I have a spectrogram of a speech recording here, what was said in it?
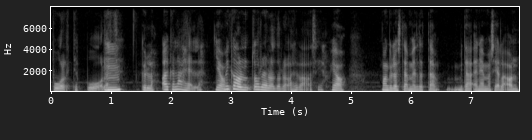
puolet ja puolet. Mm, kyllä. Aika lähelle, Joo. mikä on todella todella hyvä asia. Joo. Mä oon kyllä sitä mieltä, että mitä enemmän siellä on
